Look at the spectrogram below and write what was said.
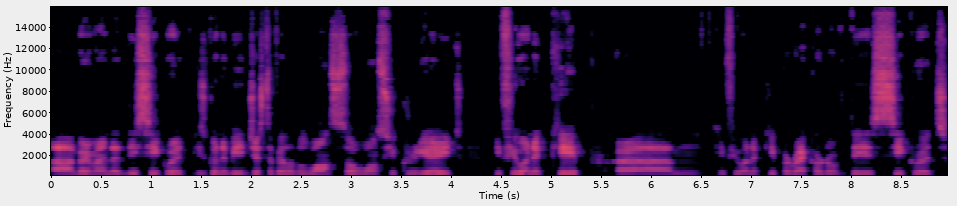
uh, bear in mind that this secret is going to be just available once so once you create if you want to keep um, if you want to keep a record of this secret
